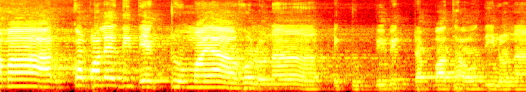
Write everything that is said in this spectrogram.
আমার কপালে দিতে একটু মায়া হলো না, একটু বিবেকটা বাধাও দিল না।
